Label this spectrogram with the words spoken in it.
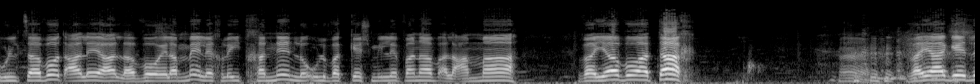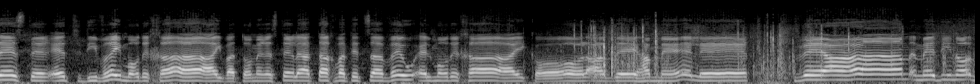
ולצוות עליה לבוא אל המלך להתחנן לו ולבקש מלפניו על עמה. ויבוא התך ויגד לאסתר את דברי מרדכי, ותאמר אסתר להתך ותצווהו אל מרדכי כל עבדי המלך ועם מדינות,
